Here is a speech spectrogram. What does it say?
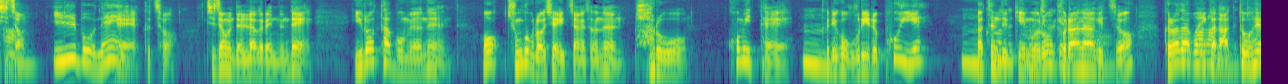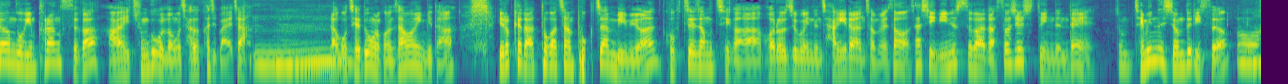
지점. 아, 일본에 네, 그쵸. 지점을 내려 그랬는데 이렇다 보면은 어 중국 러시아 입장에서는 바로 코 밑에 음. 그리고 우리를 포위해 음, 같은 느낌으로. 불안하겠죠. 그러다 보니까 나토 느낌? 회원국인 프랑스가 아 중국을 너무 자극하지 말자. 음. 라고 제동을 건 상황입니다. 이렇게 나토가 참 복잡 미묘한 국제 정치가 벌어지고 있는 장이라는 점에서 사실 이 뉴스가 낯서실 수도 있는데 좀 재밌는 지점들이 있어요. 어, 한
